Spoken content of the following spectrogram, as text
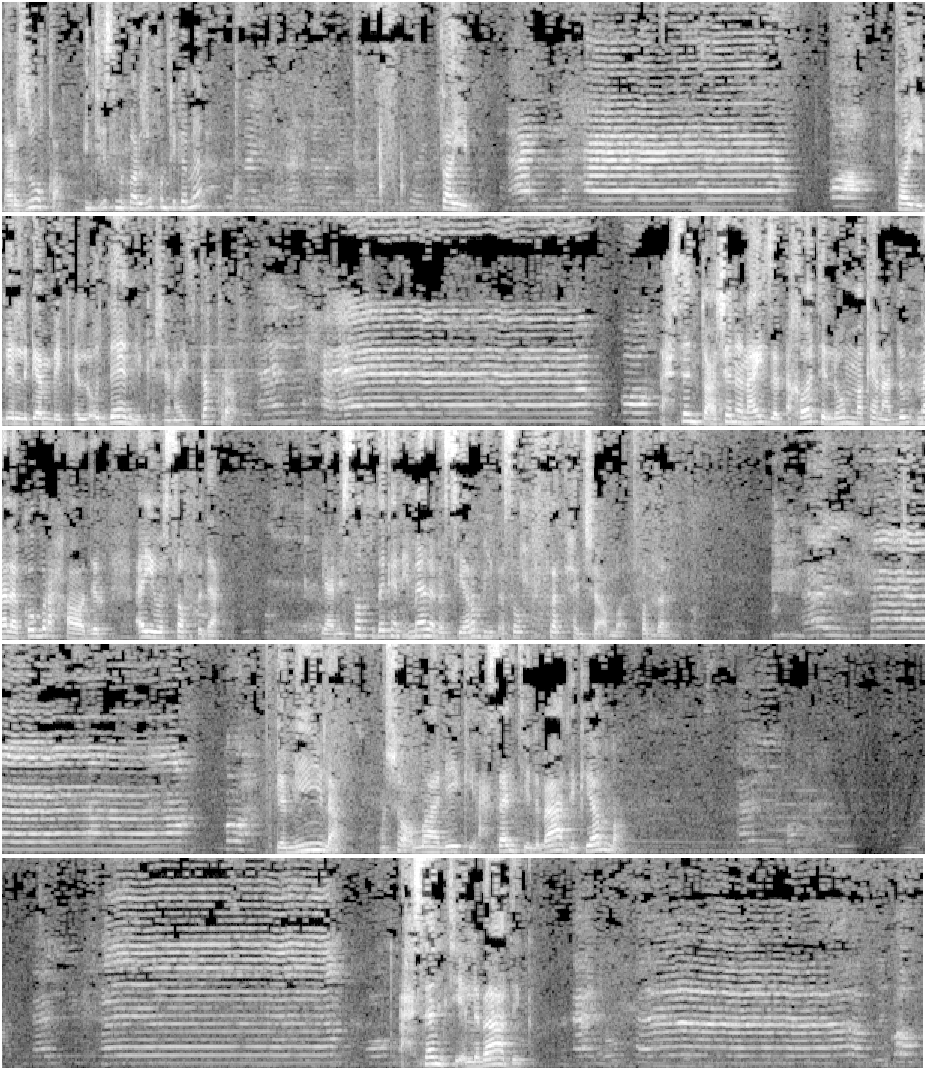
مرزوقة أنت اسمك مرزوقة أنت كمان؟ طيب. الحاقة طيب اللي جنبك اللي قدامك عشان عايز تقرأ. الحاقة. أحسنتوا عشان أنا عايزة الأخوات اللي هم كان عندهم اماله كبرى حاضر. أيوه الصف ده. يعني الصف ده كان اماله بس يا رب يبقى صف فتح إن شاء الله. اتفضل. الحاقة. جميلة. ما شاء الله عليكي. أحسنتي اللي بعدك. يلا. أحسنتي اللي بعدك.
